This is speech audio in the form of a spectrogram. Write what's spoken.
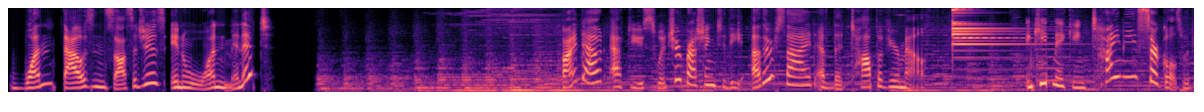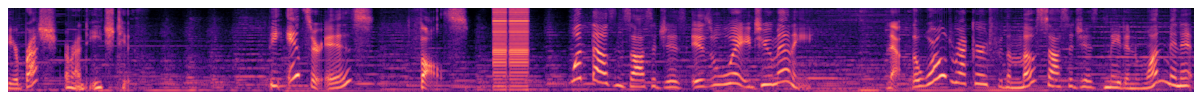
1,000 sausages in one minute? Find out after you switch your brushing to the other side of the top of your mouth. And keep making tiny circles with your brush around each tooth. The answer is false. 1,000 sausages is way too many. Now, the world record for the most sausages made in one minute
